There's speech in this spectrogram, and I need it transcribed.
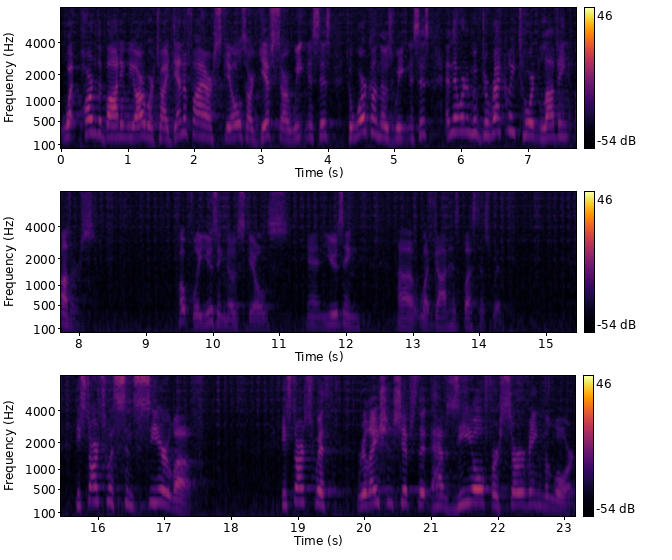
what part of the body we are. We're to identify our skills, our gifts, our weaknesses, to work on those weaknesses, and then we're to move directly toward loving others. Hopefully, using those skills and using uh, what God has blessed us with. He starts with sincere love. He starts with relationships that have zeal for serving the Lord.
